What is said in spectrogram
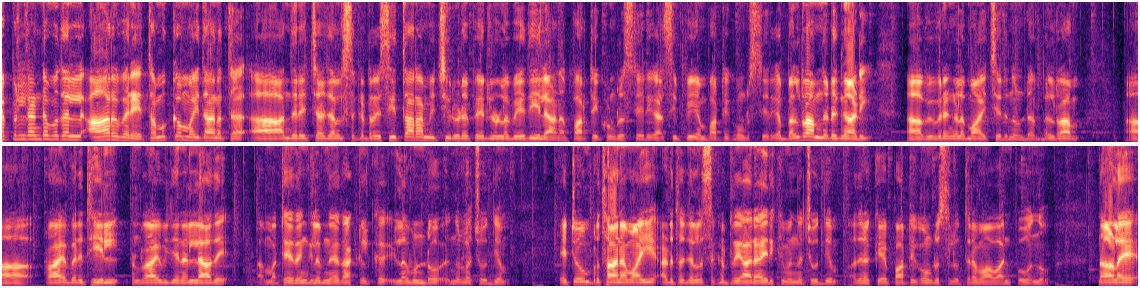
ഏപ്രിൽ രണ്ട് മുതൽ ആറ് വരെ തമുക്കം മൈതാനത്ത് അന്തരിച്ച ജനറൽ സെക്രട്ടറി സീതാറാം യെച്ചൂരിയുടെ പേരിലുള്ള വേദിയിലാണ് പാർട്ടി കോൺഗ്രസ് ചേരുക C P M party congress ചേരുക. ബൽറാം നെടുങ്ങാടി വിവരങ്ങളുമായി ചേരുന്നുണ്ട്. ബൽറാം പ്രായപരിധിയിൽ പിണറായി വിജയൻ അല്ലാതെ മറ്റേതെങ്കിലും നേതാക്കൾക്ക് ഇളവുണ്ടോ എന്നുള്ള ചോദ്യം. ഏറ്റവും പ്രധാനമായി അടുത്ത ജനറൽ സെക്രട്ടറി ആരായിരിക്കുമെന്ന ചോദ്യം. അതിനൊക്കെ പാർട്ടി കോൺഗ്രസിൽ ഉത്തരമാവാൻ പോകുന്നു. നാളെ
